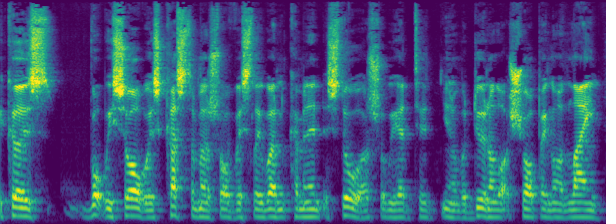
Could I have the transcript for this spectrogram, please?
because what we saw was customers obviously weren't coming into stores, so we had to, you know, we're doing a lot of shopping online,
